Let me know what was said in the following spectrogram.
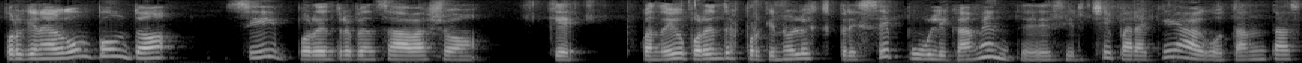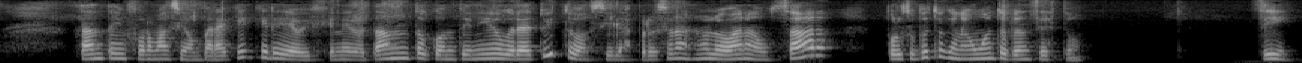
Porque en algún punto, sí, por dentro pensaba yo que cuando digo por dentro es porque no lo expresé públicamente, decir, che, ¿para qué hago tantas tanta información? ¿Para qué creo y genero tanto contenido gratuito si las personas no lo van a usar? Por supuesto que en algún momento pensé esto. Sí.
